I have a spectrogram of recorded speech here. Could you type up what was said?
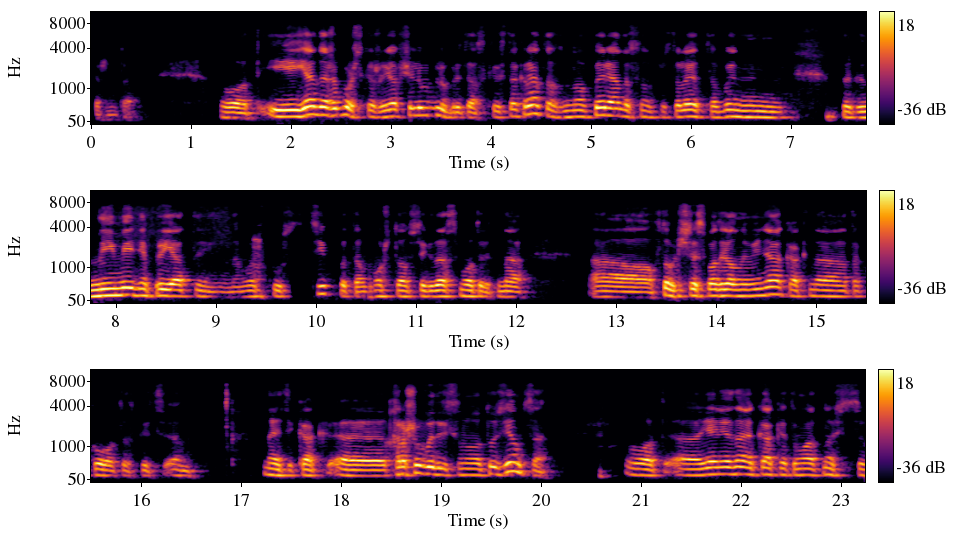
скажем так. Вот. И я даже больше скажу, я вообще люблю британских аристократов, но Перри Андерсон представляет собой наименее приятный, на мой вкус, тип, потому что он всегда смотрит на, а, в том числе смотрел на меня, как на такого, так сказать, эм, знаете, как э, хорошо выдрессированного туземца. Вот. Э, я не знаю, как к этому относятся,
